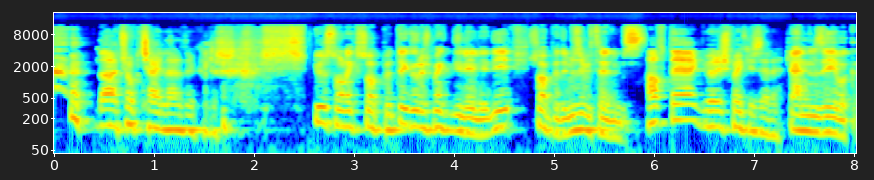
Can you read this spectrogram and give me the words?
Daha çok çaylar dökülür. bir sonraki sohbette görüşmek dileğiyle deyip sohbetimizi bitirelim biz. Haftaya görüşmek üzere. Kendinize iyi bakın.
